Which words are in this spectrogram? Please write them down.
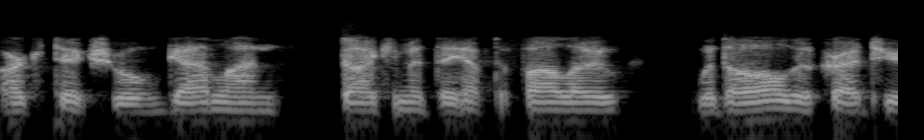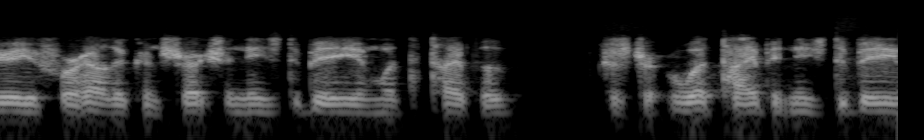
architectural guideline document they have to follow with all the criteria for how the construction needs to be and what the type of what type it needs to be,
